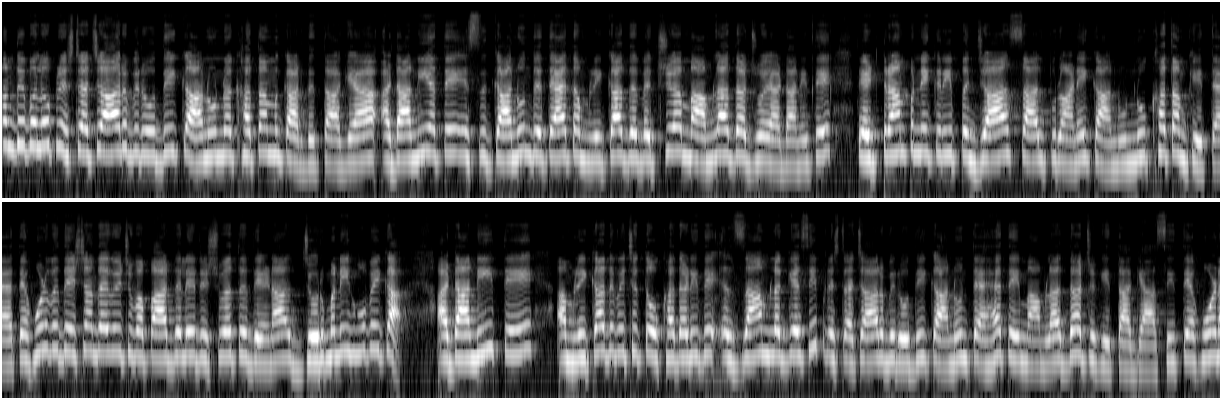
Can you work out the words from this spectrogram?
ਟਰੰਪ ਦੇ ਵੱਲੋਂ ਭ੍ਰਿਸ਼ਟਾਚਾਰ ਵਿਰੋਧੀ ਕਾਨੂੰਨ ਖਤਮ ਕਰ ਦਿੱਤਾ ਗਿਆ। ਅਡਾਨੀ ਅਤੇ ਇਸ ਕਾਨੂੰਨ ਦੇ ਤਹਿਤ ਅਮਰੀਕਾ ਦੇ ਵਿੱਚ ਮਾਮਲਾ ਦਰਜ ਹੋਇਆ ਅਡਾਨੀ ਤੇ ਤੇ ਟਰੰਪ ਨੇ ਕਰੀਬ 50 ਸਾਲ ਪੁਰਾਣੇ ਕਾਨੂੰਨ ਨੂੰ ਖਤਮ ਕੀਤਾ ਹੈ। ਤੇ ਹੁਣ ਵਿਦੇਸ਼ਾਂ ਦੇ ਵਿੱਚ ਵਪਾਰ ਦੇ ਲਈ ਰਿਸ਼ਵਤ ਦੇਣਾ ਜੁਰਮ ਨਹੀਂ ਹੋਵੇਗਾ। ਅਡਾਨੀ ਤੇ ਅਮਰੀਕਾ ਦੇ ਵਿੱਚ ਧੋਖਾਧੜੀ ਦੇ ਇਲਜ਼ਾਮ ਲੱਗੇ ਸੀ। ਭ੍ਰਿਸ਼ਟਾਚਾਰ ਵਿਰੋਧੀ ਕਾਨੂੰਨ ਤਹਿਤ ਇਹ ਮਾਮਲਾ ਦਰਜ ਕੀਤਾ ਗਿਆ ਸੀ ਤੇ ਹੁਣ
